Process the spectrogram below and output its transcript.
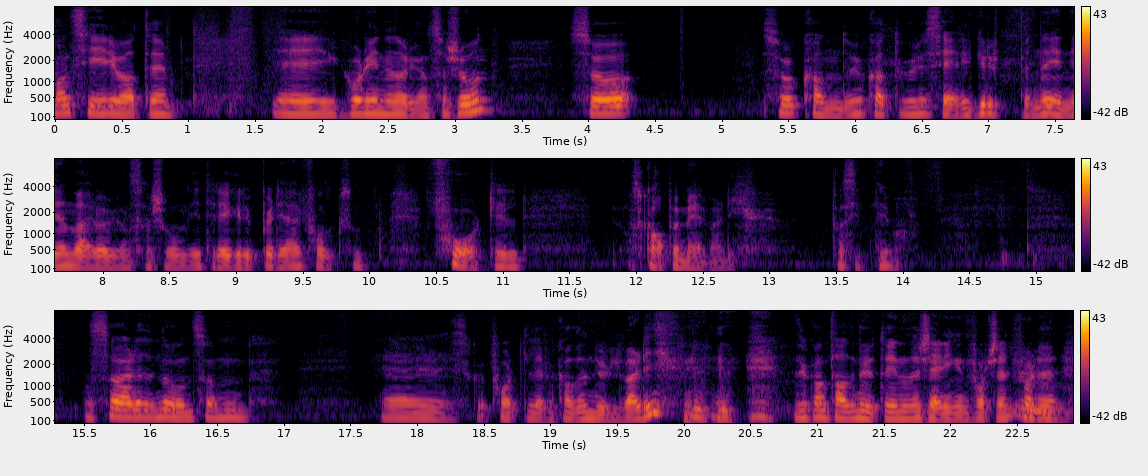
man sier jo at eh, går du inn i en organisasjon, så, så kan du kategorisere gruppene inn i enhver organisasjon i tre grupper. Det er folk som får til å skape merverdi på sitt nivå. Og så er det noen som eh, får til det vi kaller nullverdi. du kan ta dem ut og inn, og det skjer ingen forskjell. For det, Mm,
